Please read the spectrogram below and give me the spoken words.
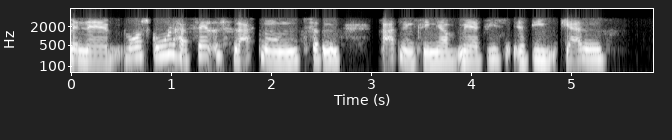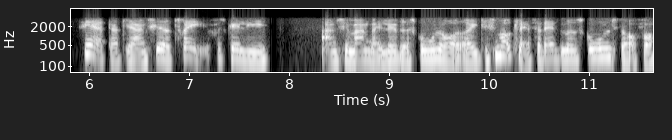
Men øh, vores skole har selv lagt nogle sådan retningslinjer med, at, vi, at de gerne ser, at der bliver arrangeret tre forskellige arrangementer i løbet af skoleåret. Og i de små klasser, der er det noget, skolen står for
